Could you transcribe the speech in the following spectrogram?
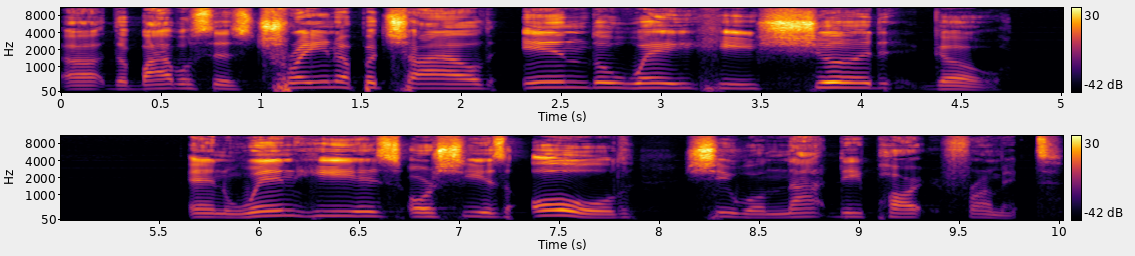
uh, the Bible says, train up a child in the way he should go. And when he is or she is old, she will not depart from it.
